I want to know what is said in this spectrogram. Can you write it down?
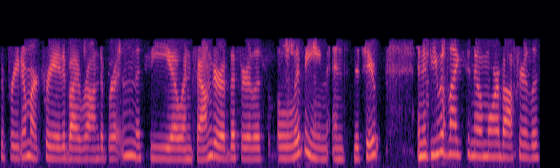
to Freedom are created by Rhonda Britten, the CEO and founder of the Fearless Living Institute. And if you would like to know more about Fearless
